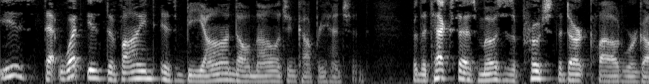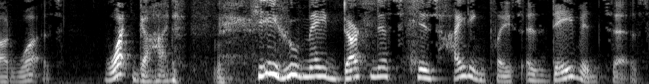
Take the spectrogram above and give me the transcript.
is that what is divine is beyond all knowledge and comprehension. For the text says Moses approached the dark cloud where God was. What God? he who made darkness his hiding place, as David says,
